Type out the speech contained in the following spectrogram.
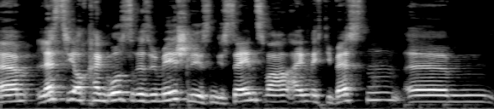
Ähm, lässt sich auch kein großes Resümee schließen. Die Saints waren eigentlich die Besten. Ähm,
